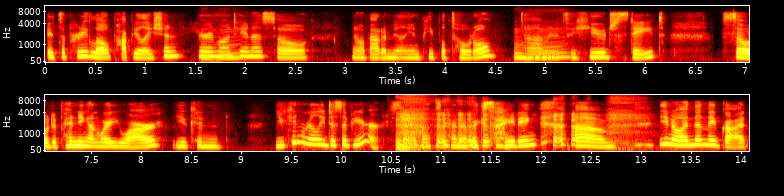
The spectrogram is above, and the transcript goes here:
it's a pretty low population here in Mhm. Montana. So you know, about a million people total. um, and it's a huge state. So depending on where you are, you can you can really disappear. So that's kind of exciting. Um, you know, and then they've got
